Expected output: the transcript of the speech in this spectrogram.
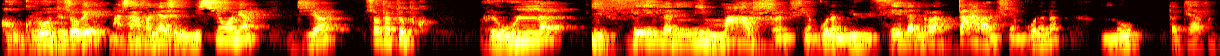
en gros de zao hoe mazava ny azy ny mission ny an dia misaotra tompoko reo olona ivelan ny marge ny fiangonana ny ivelan ny radar ny fiangonana no tadiavina.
